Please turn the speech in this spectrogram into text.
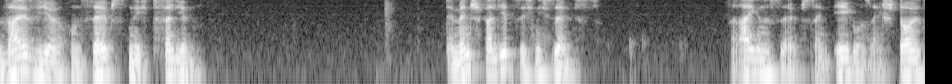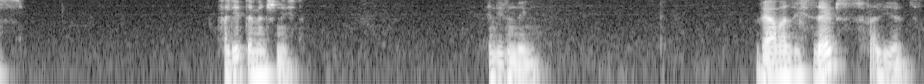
weil wir uns selbst nicht verlieren. Der Mensch verliert sich nicht selbst. Sein eigenes Selbst, sein Ego, sein Stolz verliert der Mensch nicht in diesen Dingen. Wer aber sich selbst verliert,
